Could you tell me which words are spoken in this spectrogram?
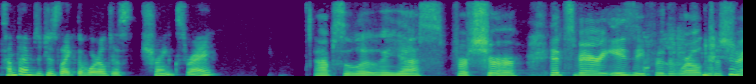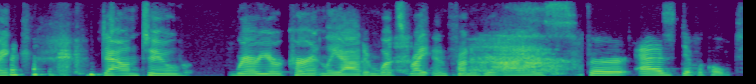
sometimes it's just like the world just shrinks, right? Absolutely. Yes, for sure. It's very easy for the world to shrink down to where you're currently at and what's right in front of your eyes. for as difficult.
